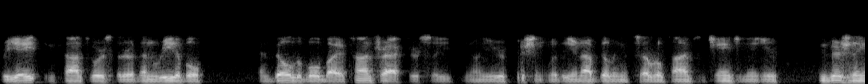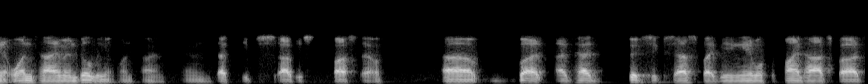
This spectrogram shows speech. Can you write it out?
create in contours that are then readable and buildable by a contractor. So you, you know you're efficient with it. You're not building it several times and changing it. You're envisioning it one time and building it one time, and that keeps obviously cost down. Uh, but I've had good success by being able to find hotspots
